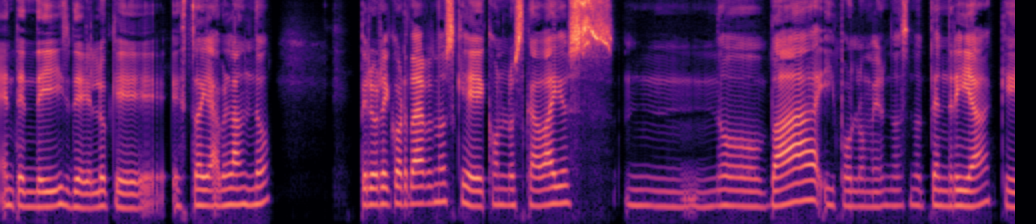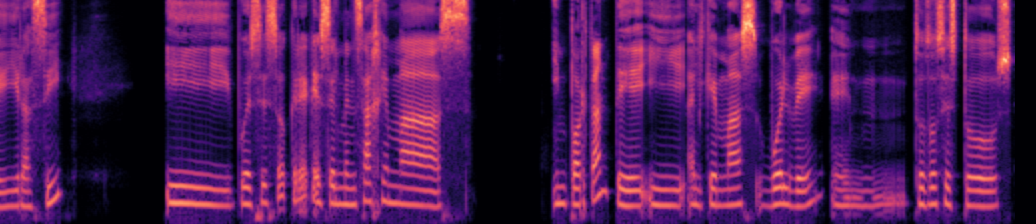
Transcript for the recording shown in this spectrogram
entendéis de lo que estoy hablando. Pero recordarnos que con los caballos mm, no va y por lo menos no tendría que ir así y pues eso creo que es el mensaje más importante y el que más vuelve en todos estos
